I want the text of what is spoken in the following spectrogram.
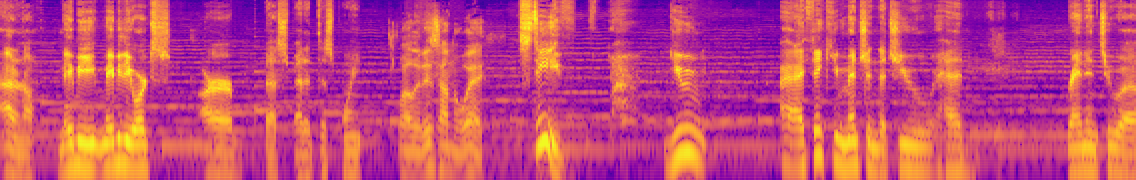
I don't know. Maybe maybe the orcs are our best bet at this point. Well, it is on the way. Steve, you, I I think you mentioned that you had ran into a,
